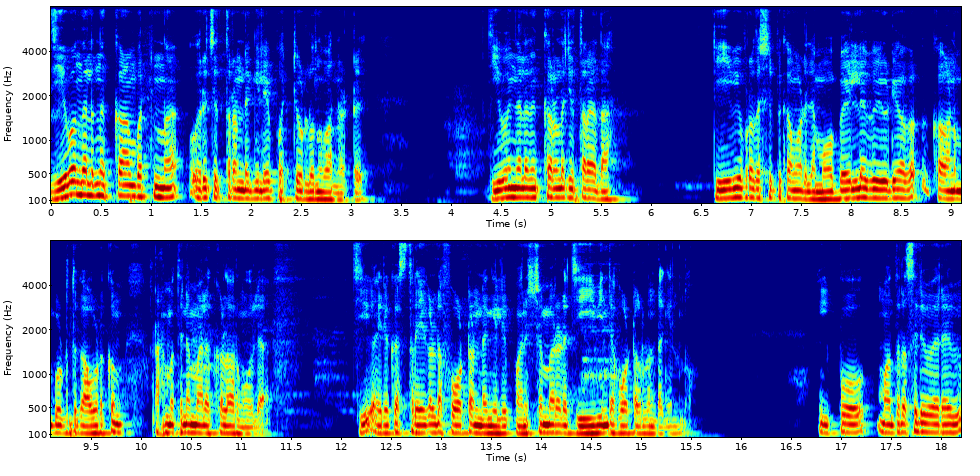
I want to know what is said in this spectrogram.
ജീവൻ നിലനിൽക്കാൻ പറ്റുന്ന ഒരു ചിത്രം ഉണ്ടെങ്കിലേ പറ്റുള്ളൂ എന്ന് പറഞ്ഞിട്ട്. ജീവൻ നിലനിൽക്കാനുള്ള ചിത്രം ഏതാ? ടി വി പ്രദർശിപ്പിക്കാൻ പാടില്ല. മൊബൈലിലെ വീഡിയോ കാണുമ്പോഴത്തേക്ക് അവിടേക്കും റഹ്മത്തിന്റെ മലക്കൾ ഇറങ്ങൂല. ജീ അതിലൊക്കെ സ്ത്രീകളുടെ ഫോട്ടോ ഉണ്ടെങ്കിൽ മനുഷ്യന്മാരുടെ ജീവിന്റെ ഫോട്ടോകൾ ഉണ്ടെങ്കിലൊന്നും ഇപ്പോൾ മദ്രസയിൽ വരെ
